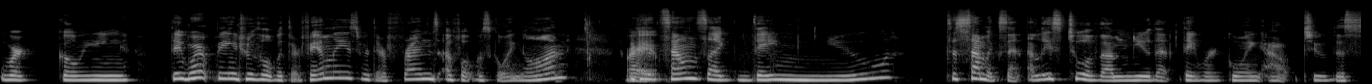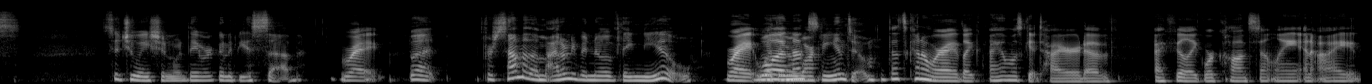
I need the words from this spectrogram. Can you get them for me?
were going. They weren't being truthful with their families, with their friends of what was going on. Because Right. it sounds like they knew to some extent, at least two of them knew that they were going out to this situation where they were going to be a sub. right. But for some of them, I don't even know if they knew Right. what Well, they and were that's walking into. that's kind of where I like I almost get tired of I feel like we're constantly and I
